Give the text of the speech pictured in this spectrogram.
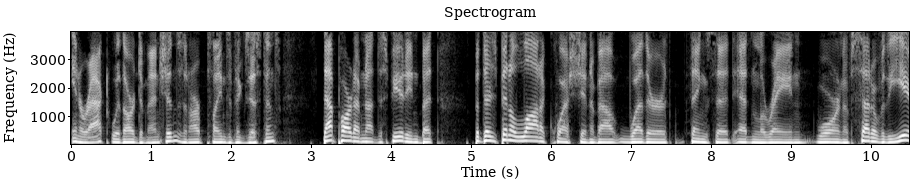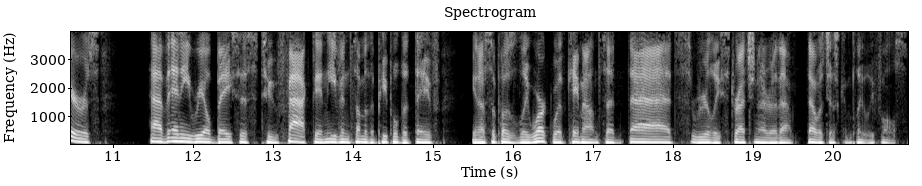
interact with our dimensions and our planes of existence. That part I'm not disputing, but but there's been a lot of question about whether things that Ed and Lorraine Warren have said over the years have any real basis to fact, and even some of the people that they've you know supposedly worked with came out and said that's really stretching it, or that that was just completely false.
